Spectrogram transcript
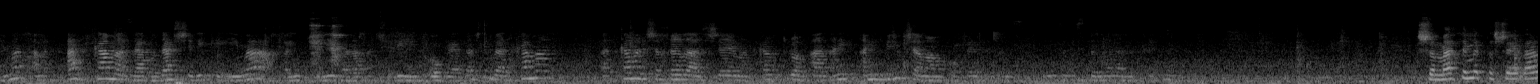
אני אומרת, אבל עד כמה זה העבודה שלי כאימא, האחריות שלי והלחץ שלי לדאוג לילדה שלי, ועד כמה, עד כמה לשחרר לה על שם, עד כמה, כאילו, אני, אני בדיוק שם אוחזת, אז אם זה מסתדר לעליכם. שמעתם את השאלה?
